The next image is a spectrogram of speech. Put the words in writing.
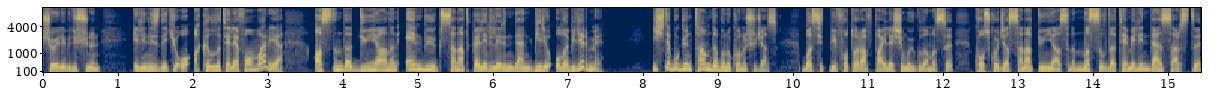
Şöyle bir düşünün, elinizdeki o akıllı telefon var ya, aslında dünyanın en büyük sanat galerilerinden biri olabilir mi? İşte bugün tam da bunu konuşacağız. Basit bir fotoğraf paylaşım uygulaması, koskoca sanat dünyasının nasıl da temelinden sarstı,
